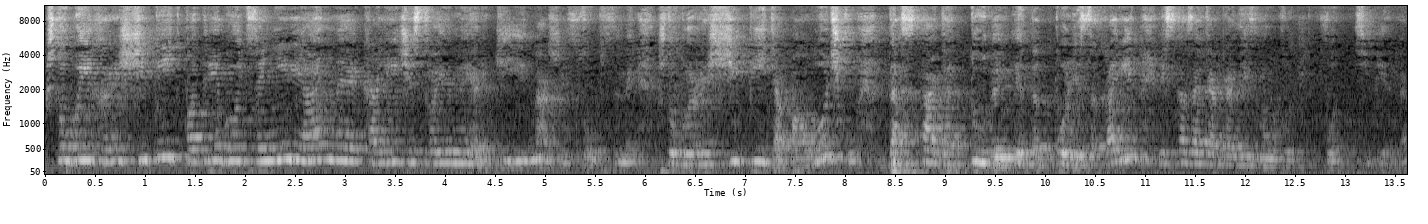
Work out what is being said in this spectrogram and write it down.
Чтобы их расщепить, потребуется нереальное количество энергии нашей собственной, чтобы расщепить оболочку, достать оттуда этот полисахарид и сказать организму, вот, вот тебе, да,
